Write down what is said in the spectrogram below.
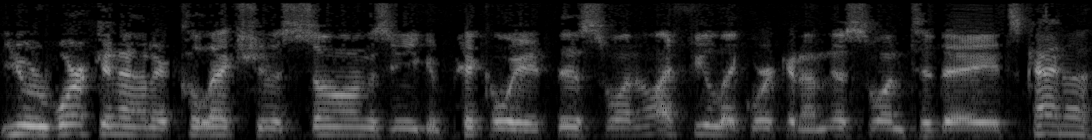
you're working on a collection of songs and you can pick away at this one. Oh, I feel like working on this one today. It's kind of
